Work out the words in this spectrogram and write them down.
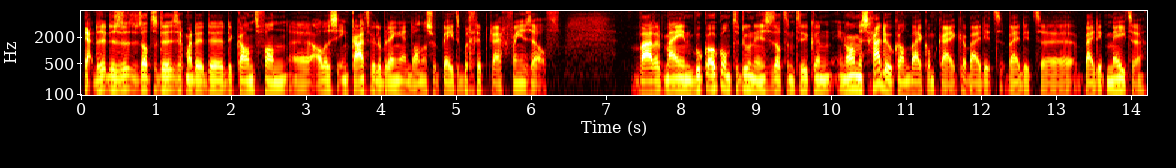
ja, dus, dus, dat is de, zeg maar de, de, de kant van uh, alles in kaart willen brengen en dan een soort beter begrip krijgen van jezelf. Waar het mij in het boek ook om te doen is, dat er natuurlijk een enorme schaduwkant bij komt kijken bij dit, bij dit, uh, bij dit meten.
